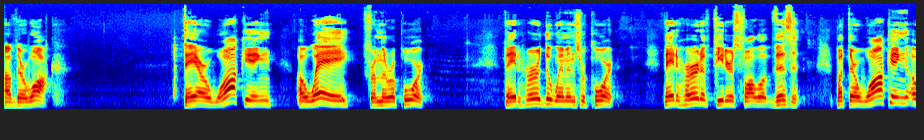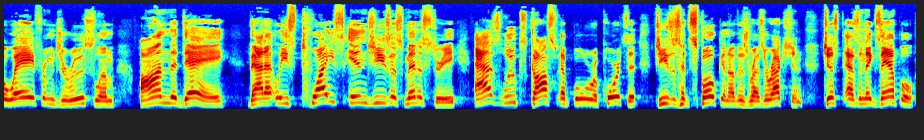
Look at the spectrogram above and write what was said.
of their walk. They are walking away from the report. They'd heard the women's report. They'd heard of Peter's follow up visit. But they're walking away from Jerusalem on the day that at least twice in Jesus' ministry, as Luke's gospel reports it, Jesus had spoken of his resurrection. Just as an example,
